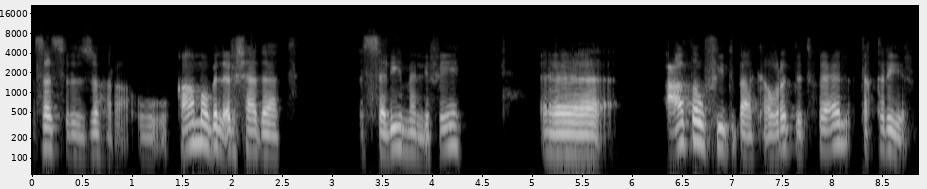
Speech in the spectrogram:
تسلسل الزهرة وقاموا بالإرشادات السليمة اللي فيه. آه، عطوا فيدباك أو ردة فعل تقرير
